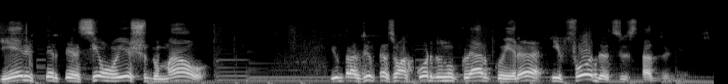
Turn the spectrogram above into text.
e eles pertenciam ao eixo do mal. E o Brasil fez um acordo nuclear com o Irã e foda-se os Estados Unidos.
